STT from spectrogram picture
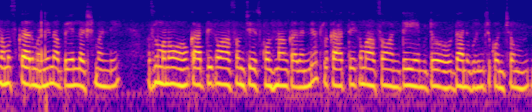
నమస్కారం అండి. నా పేరు లక్ష్మి అండి. అసలు మనం కార్తీక మాసం చేసుకుంటున్నాం కదండి. అసలు కార్తీక మాసం అంటే ఏమిటో దాని గురించి కొంచెం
